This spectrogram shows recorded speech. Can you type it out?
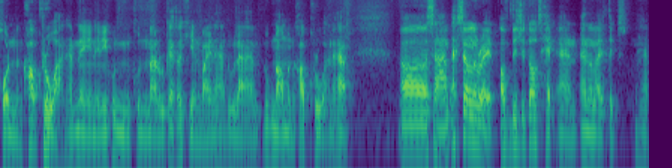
คนเหมือนครอบครัวนะครับในในนี้คุณคุณมารุแกก็เขียนไว้นะฮะดูแลลูกน้องเหมือนครอบครัวนะครับเอ่อสาม accelerate of digital tech and analytics นะฮะ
